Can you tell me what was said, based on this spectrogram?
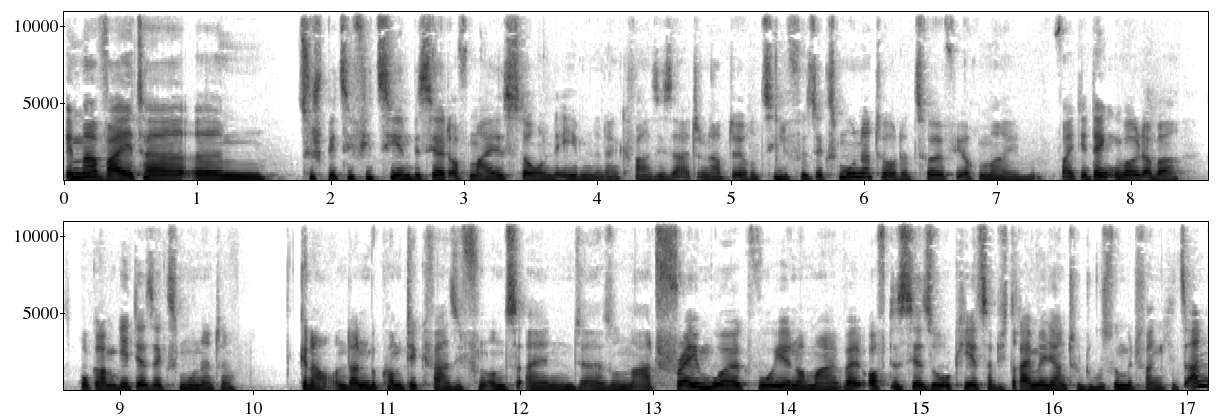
immer weiter ähm, zu spezifizieren, bis ihr halt auf Milestone-Ebene dann quasi seid. Und habt ihr eure Ziele für sechs Monate oder zwölf, wie auch immer weit ihr denken wollt, aber das Programm geht ja sechs Monate. Genau, und dann bekommt ihr quasi von uns ein, äh, so eine Art Framework, wo ihr nochmal, weil oft ist ja so, okay, jetzt habe ich drei Milliarden To-Dos, womit fange ich jetzt an?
